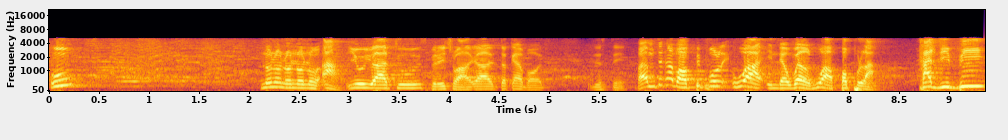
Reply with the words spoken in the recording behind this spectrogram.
who? No, no, no, no, no. Ah, you, you are too spiritual. You are talking about this thing. But I'm talking about people who are in the world who are popular. Cardi B.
